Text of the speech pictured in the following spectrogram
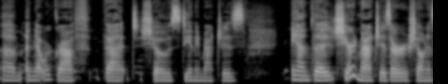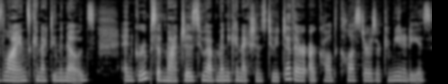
um, a network graph that shows DNA matches. And the shared matches are shown as lines connecting the nodes, and groups of matches who have many connections to each other are called clusters or communities.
